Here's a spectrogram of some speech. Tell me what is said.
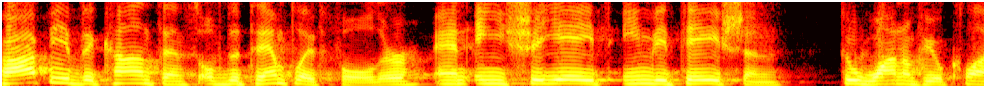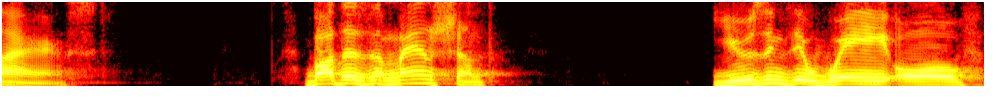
copy the contents of the template folder, and initiate invitation to one of your clients. But as I mentioned, using the way of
